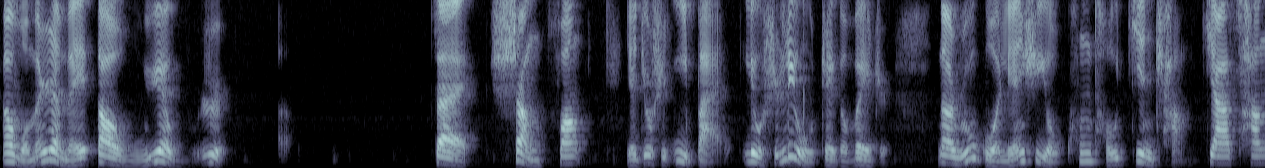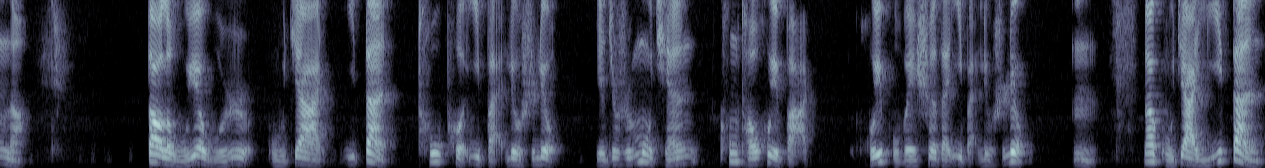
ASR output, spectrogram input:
那我们认为到五月五日，在上方，也就是一百。六十六这个位置，那如果连续有空头进场加仓呢？到了五月五日，股价一旦突破一百六十六，也就是目前空头会把回补位设在一百六十六，嗯，那股价一旦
